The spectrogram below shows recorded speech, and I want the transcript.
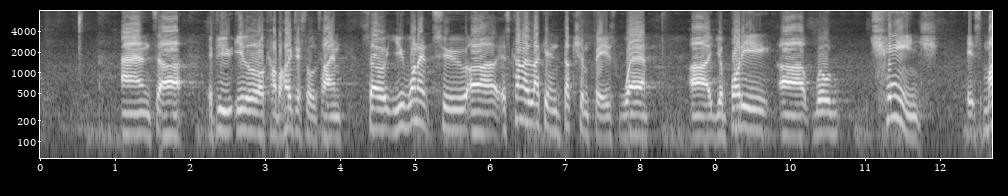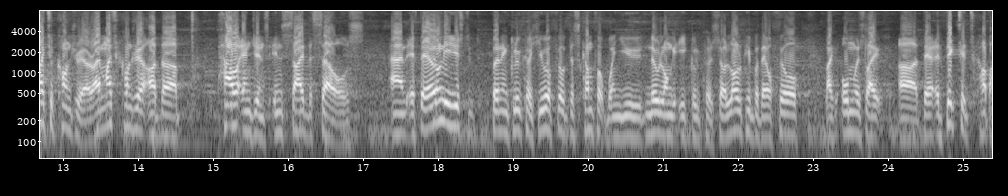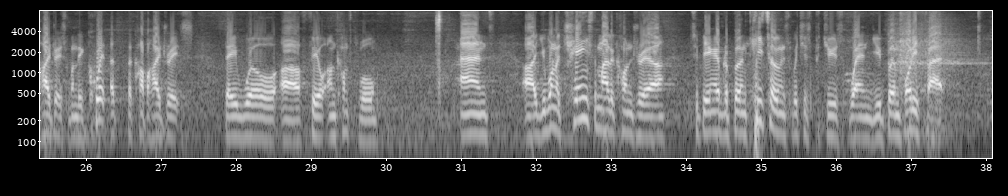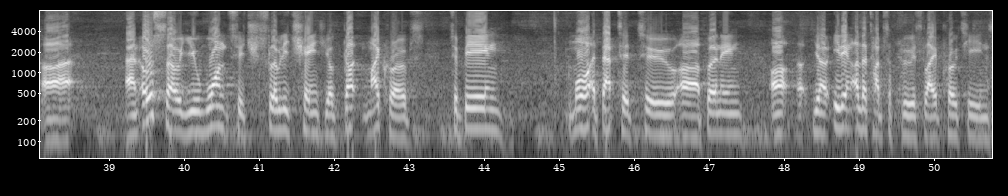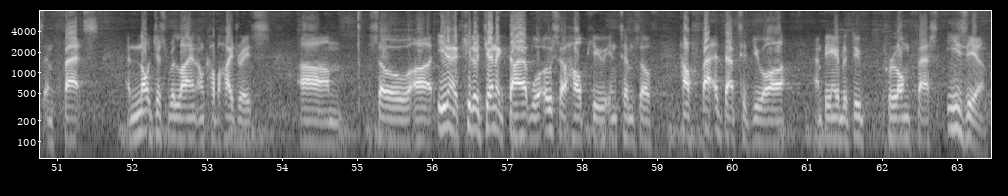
and uh, if you eat a lot of carbohydrates all the time, so you want it to, uh, it's kind of like an induction phase where uh, your body uh, will change its mitochondria, right? Mitochondria are the power engines inside the cells. And if they're only used to burning glucose, you will feel discomfort when you no longer eat glucose. So a lot of people, they'll feel like almost like uh, they're addicted to carbohydrates. When they quit the carbohydrates, they will uh, feel uncomfortable. And uh, you want to change the mitochondria to being able to burn ketones, which is produced when you burn body fat. Uh, and also, you want to ch slowly change your gut microbes to being more adapted to uh, burning, uh, uh, you know, eating other types of foods like proteins and fats, and not just relying on carbohydrates. Um, so uh, eating a ketogenic diet will also help you in terms of how fat adapted you are and being able to do prolonged fast easier.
